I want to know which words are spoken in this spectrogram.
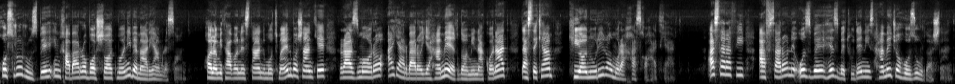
خسرو روزبه این خبر را با شادمانی به مریم رساند. حالا می توانستند مطمئن باشند که رزمارا اگر برای همه اقدامی نکند دست کم کیانوری را مرخص خواهد کرد. از طرفی افسران عضو حزب توده نیز همه جا حضور داشتند.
